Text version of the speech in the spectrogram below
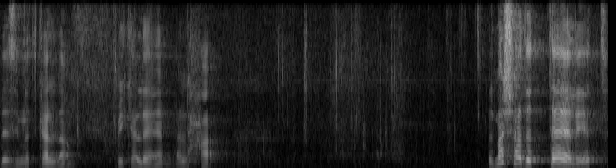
لازم نتكلم بكلام الحق. المشهد الثالث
